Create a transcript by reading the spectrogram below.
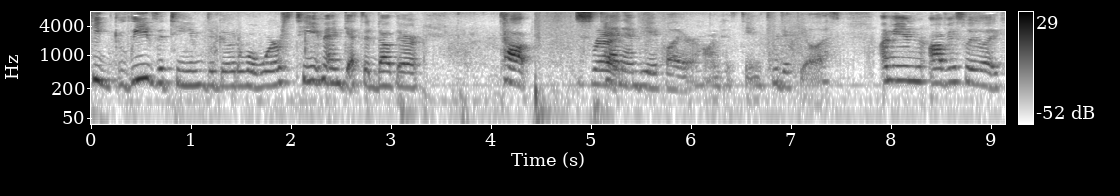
he leaves a team to go to a worse team and gets another top Right. ten NBA player on his team. It's ridiculous. I mean, obviously, like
